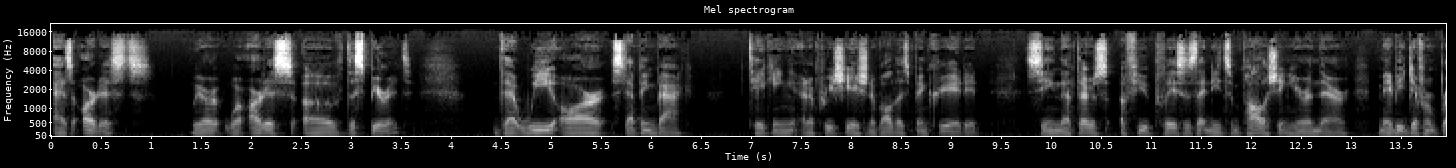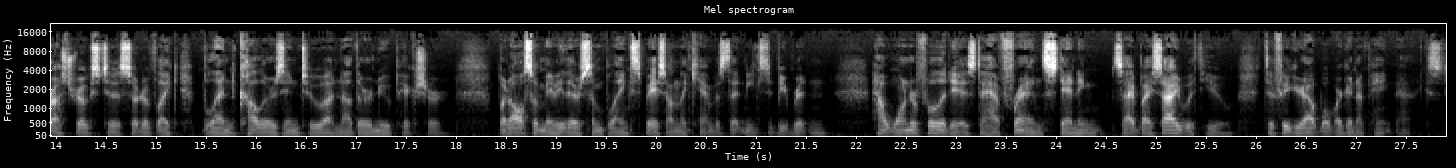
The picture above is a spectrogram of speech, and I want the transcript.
as artists, we are we're artists of the spirit, that we are stepping back, taking an appreciation of all that's been created, seeing that there's a few places that need some polishing here and there, maybe different brushstrokes to sort of like blend colors into another new picture. But also, maybe there's some blank space on the canvas that needs to be written. How wonderful it is to have friends standing side by side with you to figure out what we're going to paint next.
